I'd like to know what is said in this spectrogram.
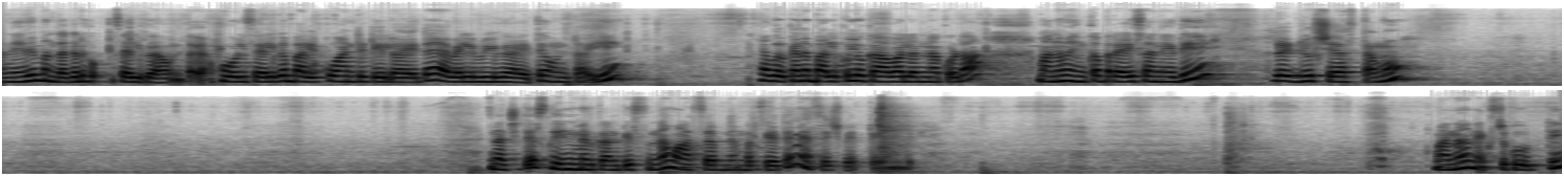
అనేవి మన దగ్గర హోల్సేల్గా ఉంటాయి. హోల్సేల్గా బల్క్ క్వాంటిటీలో అయితే అవైలబుల్గా అయితే ఉంటాయి. ఎవరికైనా బల్క్లో కావాలన్నా కూడా మనం ఇంకా ప్రైస్ అనేది రెడ్యూస్ చేస్తాము. నచ్చితే స్క్రీన్ మీద కనిపిస్తున్న వాట్సాప్ నెంబర్కి అయితే మెసేజ్ పెట్టేయండి. మన next kurti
